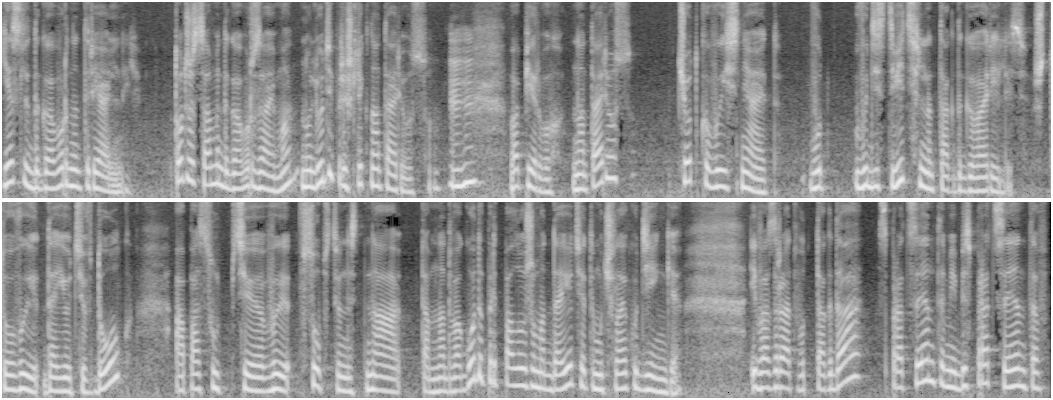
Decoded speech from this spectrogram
если договор нотариальный? Тот же самый договор займа, но люди пришли к нотариусу. Угу. Во-первых, нотариус четко выясняет, вот вы действительно так договорились, что вы даете в долг, а по сути вы в собственность на, там, на два года, предположим, отдаете этому человеку деньги. И возврат вот тогда с процентами, без процентов,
